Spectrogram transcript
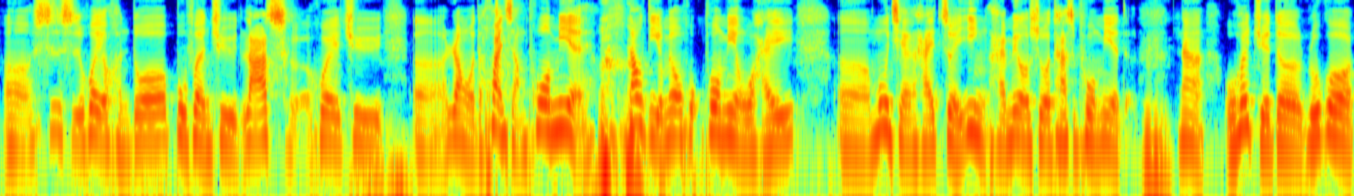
呃，事实会有很多部分去拉扯，会去呃让我的幻想破灭。到底有没有破灭？我还。呃，目前还嘴硬，还没有说它是破灭的。嗯，那我会觉得，如果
